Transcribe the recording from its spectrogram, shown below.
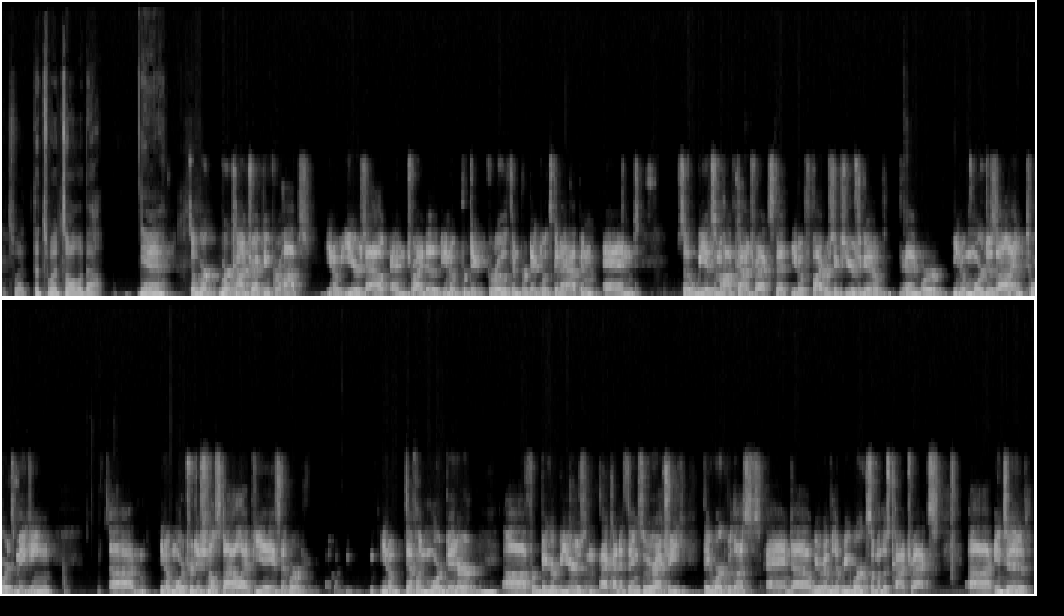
That's what that's what it's all about. Yeah. So we're we're contracting for hops, you know, years out and trying to you know predict growth and predict what's going to happen. And so we had some hop contracts that you know five or six years ago that were you know more designed towards making um, you know more traditional style IPAs that were you know definitely more bitter uh, for bigger beers and that kind of thing. So we were actually they worked with us and uh, we were able to rework some of those contracts uh, into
